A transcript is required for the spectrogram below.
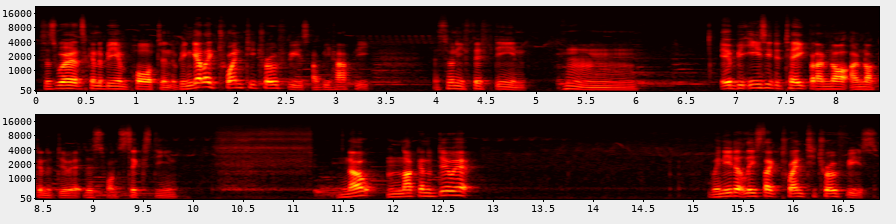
This is where it's going to be important. If we can get like 20 trophies, I'll be happy. It's only 15. Hmm. It'd be easy to take, but I'm not I'm not going to do it. This one's 16. No, I'm not going to do it. We need at least like 20 trophies.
